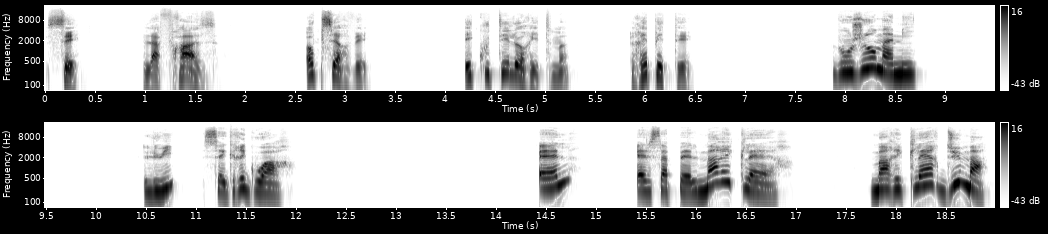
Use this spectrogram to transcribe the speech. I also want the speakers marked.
Speaker 1: C. La phrase. Observez. Écoutez le rythme. Répétez.
Speaker 2: Bonjour, mamie. Lui, c'est Grégoire. Elle, elle s'appelle Marie-Claire. Marie-Claire Dumas.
